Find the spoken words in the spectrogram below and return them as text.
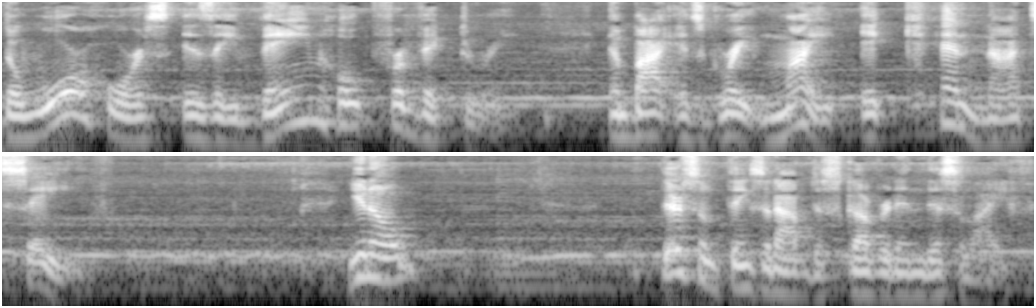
The war horse is a vain hope for victory, and by its great might, it cannot save. You know, there's some things that I've discovered in this life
